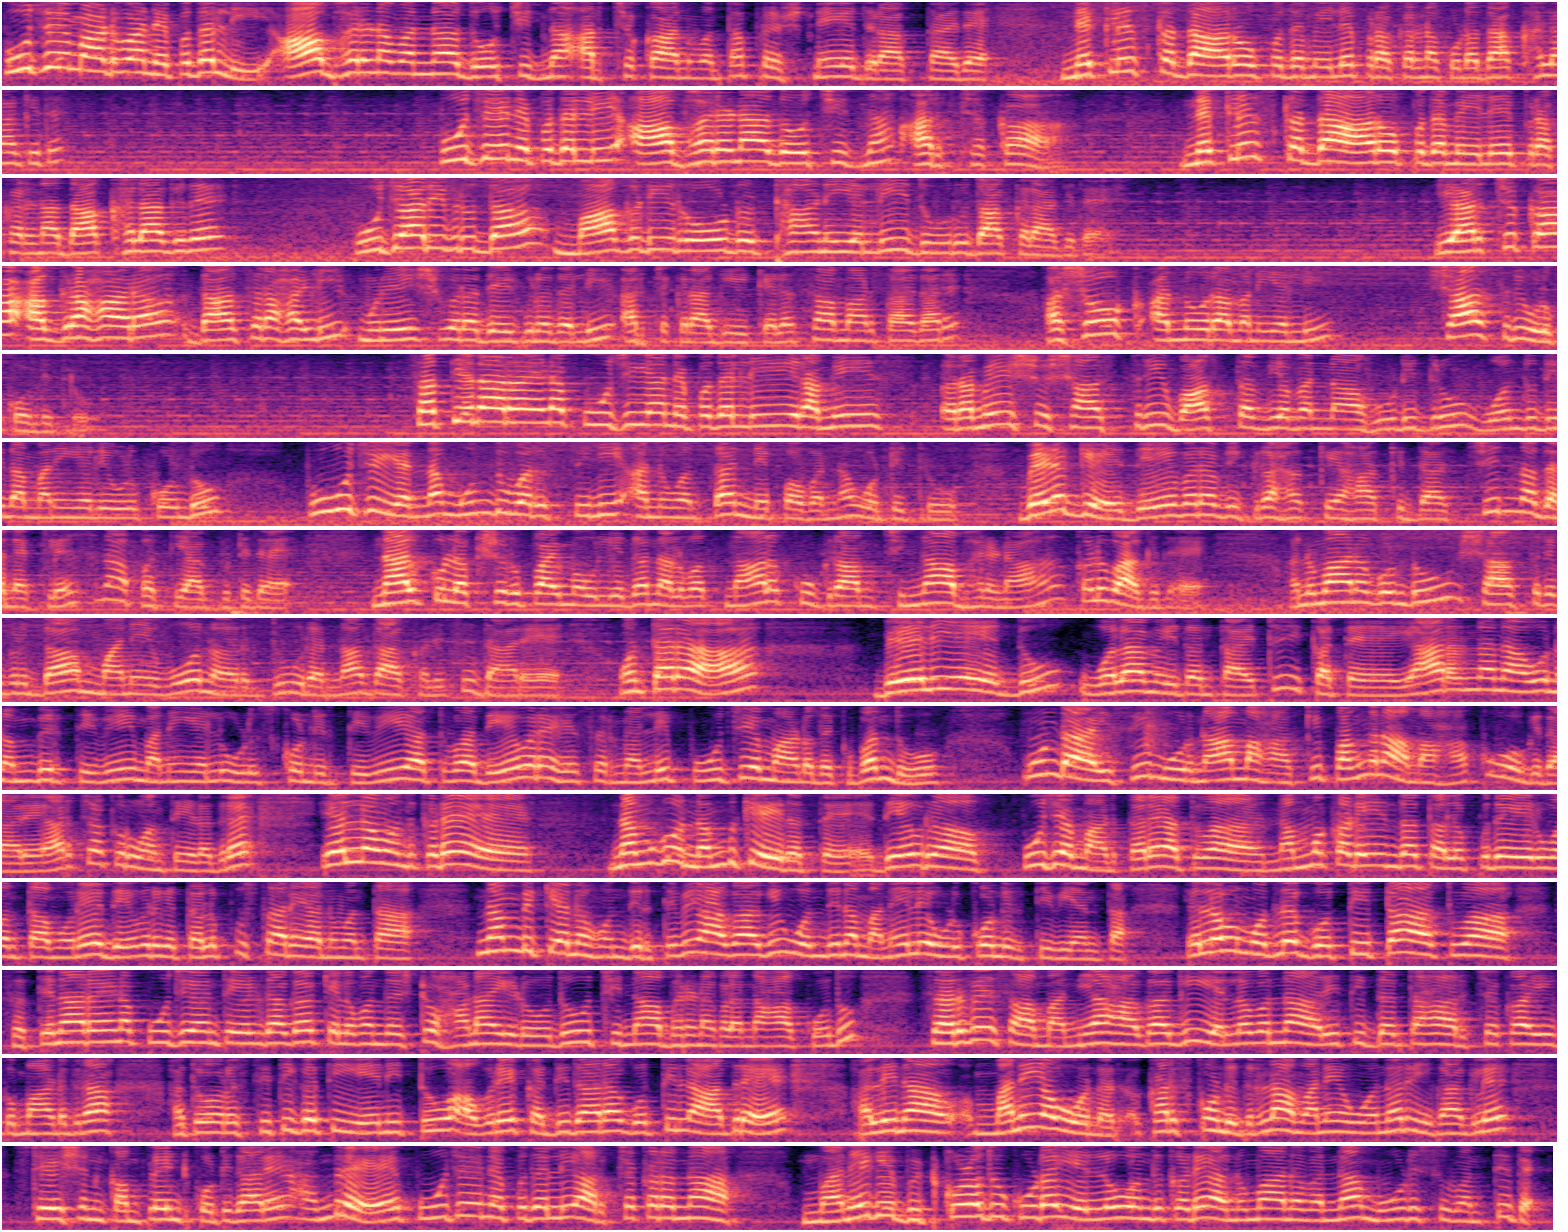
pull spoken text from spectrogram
ಪೂಜೆ ಮಾಡುವ ನೆಪದಲ್ಲಿ ಆಭರಣವನ್ನ ದೋಚಿದ್ನ ಅರ್ಚಕ ಅನ್ನುವಂಥ ಪ್ರಶ್ನೆ ಎದುರಾಗ್ತಾ ಇದೆ. ನೆಕ್ಲೆಸ್ ಕದ್ದ ಆರೋಪದ ಮೇಲೆ ಪ್ರಕರಣ ಕೂಡ ದಾಖಲಾಗಿದೆ. ಪೂಜೆ ನೆಪದಲ್ಲಿ ಆಭರಣ ದೋಚಿದ್ನ ಅರ್ಚಕ. ನೆಕ್ಲೆಸ್ ಕದ್ದ ಆರೋಪದ ಮೇಲೆ ಪ್ರಕರಣ ದಾಖಲಾಗಿದೆ. ಪೂಜಾರಿ ವಿರುದ್ಧ ಮಾಗಡಿ ರೋಡ್ ಠಾಣೆಯಲ್ಲಿ ದೂರು ದಾಖಲಾಗಿದೆ. ಈ ಅರ್ಚಕ ಅಗ್ರಹಾರ ದಾಸರಹಳ್ಳಿ ಮುನೇಶ್ವರ ದೇಗುಲದಲ್ಲಿ ಅರ್ಚಕರಾಗಿ ಕೆಲಸ ಮಾಡ್ತಾ ಇದ್ದಾರೆ. ಅಶೋಕ್ ಅನ್ನೋರ ಮನೆಯಲ್ಲಿ ಶಾಸ್ತ್ರಿ ಉಳ್ಕೊಂಡಿದ್ರು. ಸತ್ಯನಾರಾಯಣ ಪೂಜೆಯ ನೆಪದಲ್ಲಿ ರಮೇಶ್ ರಮೇಶ್ ಶಾಸ್ತ್ರಿ ವಾಸ್ತವ್ಯವನ್ನ ಹೂಡಿದ್ರು. ಒಂದು ದಿನ ಮನೆಯಲ್ಲಿ ಉಳ್ಕೊಂಡು ಪೂಜೆಯನ್ನ ಮುಂದುವರಿಸ್ತೀನಿ ಅನ್ನುವಂಥ ನೆಪವನ್ನ ಒಡ್ಡಿದ್ರು. ಬೆಳಗ್ಗೆ ದೇವರ ವಿಗ್ರಹಕ್ಕೆ ಹಾಕಿದ್ದ ಚಿನ್ನದ ನೆಕ್ಲೆಸ್ ನಾಪತ್ತೆಯಾಗ್ಬಿಟ್ಟಿದೆ. ನಾಲ್ಕು ಲಕ್ಷ ರೂಪಾಯಿ ಮೌಲ್ಯದ ನಲವತ್ನಾಲ್ಕು ಗ್ರಾಂ ಚಿನ್ನಾಭರಣ ಕಳುವಾಗಿದೆ. ಅನುಮಾನಗೊಂಡು ಶಾಸ್ತ್ರಿ ವಿರುದ್ಧ ಮನೆ ಓನರ್ ದೂರನ್ನ ದಾಖಲಿಸಿದ್ದಾರೆ. ಒಂಥರ ಬೇಲಿಯೇ ಎದ್ದು ಒಲ ಮೇಯ್ದಂತಾಯ್ತು. ಈ ಕತೆ, ಯಾರನ್ನ ನಾವು ನಂಬಿರ್ತೀವಿ, ಮನೆಯಲ್ಲಿ ಉಳಿಸ್ಕೊಂಡಿರ್ತೀವಿ ಅಥವಾ ದೇವರ ಹೆಸರಿನಲ್ಲಿ ಪೂಜೆ ಮಾಡೋದಕ್ಕೆ ಬಂದು ಮುಂಡಾಯಿಸಿ ಮೂರು ನಾಮ ಹಾಕಿ ಪಂಗನಾಮ ಹಾಕಿ ಹೋಗಿದ್ದಾರೆ. ಅರ್ಚಕರು ಅಂತ ಹೇಳಿದ್ರೆ ಎಲ್ಲ ಒಂದು ಕಡೆ ನಮಗೂ ನಂಬಿಕೆ ಇರುತ್ತೆ. ದೇವರ ಪೂಜೆ ಮಾಡ್ತಾರೆ ಅಥವಾ ನಮ್ಮ ಕಡೆಯಿಂದ ತಲುಪದೇ ಇರುವಂಥ ಮೊರೆ ದೇವರಿಗೆ ತಲುಪಿಸ್ತಾರೆ ಅನ್ನುವಂಥ ನಂಬಿಕೆಯನ್ನು ಹೊಂದಿರ್ತೀವಿ. ಹಾಗಾಗಿ ಒಂದಿನ ಮನೆಯಲ್ಲೇ ಉಳ್ಕೊಂಡಿರ್ತೀವಿ ಅಂತ. ಎಲ್ಲವೂ ಮೊದಲೇ ಗೊತ್ತಿತ್ತಾ? ಅಥವಾ ಸತ್ಯನಾರಾಯಣ ಪೂಜೆ ಅಂತ ಹೇಳಿದಾಗ ಕೆಲವೊಂದಷ್ಟು ಹಣ ಇಡೋದು, ಚಿನ್ನಾಭರಣಗಳನ್ನು ಹಾಕೋದು ಸರ್ವೇ ಸಾಮಾನ್ಯ. ಹಾಗಾಗಿ ಎಲ್ಲವನ್ನ ಅರಿತಿದ್ದಂತಹ ಅರ್ಚಕ ಈಗ ಮಾಡಿದ್ರ ಅಥವಾ ಅವರ ಸ್ಥಿತಿಗತಿ ಏನಿತ್ತು ಅವರೇ ಕದ್ದಿದಾರ ಗೊತ್ತಿಲ್ಲ. ಆದರೆ ಅಲ್ಲಿನ ಮನೆಯ ಓನರ್ ಕರೆಸ್ಕೊಂಡಿದ್ರಲ್ಲ ಆ ಮನೆಯ ಓನರ್ ಈಗಾಗಲೇ ಸ್ಟೇಷನ್ ಕಂಪ್ಲೇಂಟ್ ಕೊಟ್ಟಿದ್ದಾರೆ. ಅಂದರೆ ಪೂಜೆ ನೆಪದಲ್ಲಿ ಅರ್ಚಕರನ್ನ ಮನೆಗೆ ಬಿಟ್ಕೊಳ್ಳೋದು ಕೂಡ ಎಲ್ಲೋ ಒಂದು ಕಡೆ ಅನುಮಾನವನ್ನು ಮೂಡಿಸುವಂತಿದೆ.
